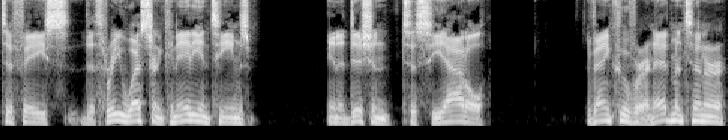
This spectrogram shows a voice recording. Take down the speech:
to face the three Western Canadian teams, in addition to Seattle. Vancouver and Edmonton are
